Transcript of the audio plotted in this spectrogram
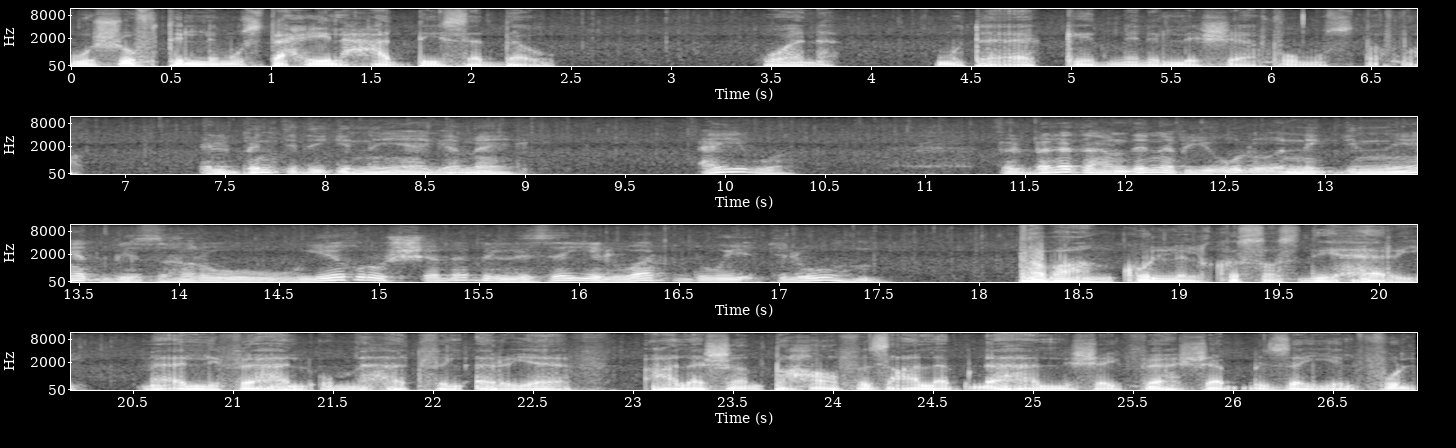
وشفت اللي مستحيل حد يصدقه وأنا متأكد من اللي شافه مصطفى. البنت دي جنية يا جمال. أيوة. في البلد عندنا بيقولوا إن الجنيات بيظهروا ويغروا الشباب اللي زي الورد ويقتلوهم. طبعا كل القصص دي هري مألفاها الأمهات في الأرياف علشان تحافظ على ابنها اللي شايفاه شاب زي الفل.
